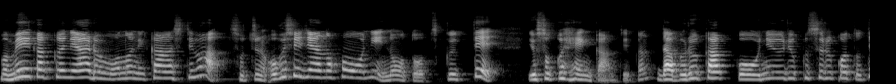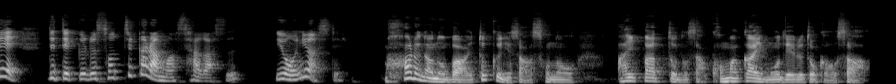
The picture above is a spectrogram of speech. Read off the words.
まあ、明確にあるものに関しては、そっちの Obsidian の方にノートを作って、予測変換っていうかな、ダブルカッコを入力することで、出てくるそっちからまあ探すようにはしてる。春菜の場合、特にさ、その iPad のさ、細かいモデルとかをさ、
